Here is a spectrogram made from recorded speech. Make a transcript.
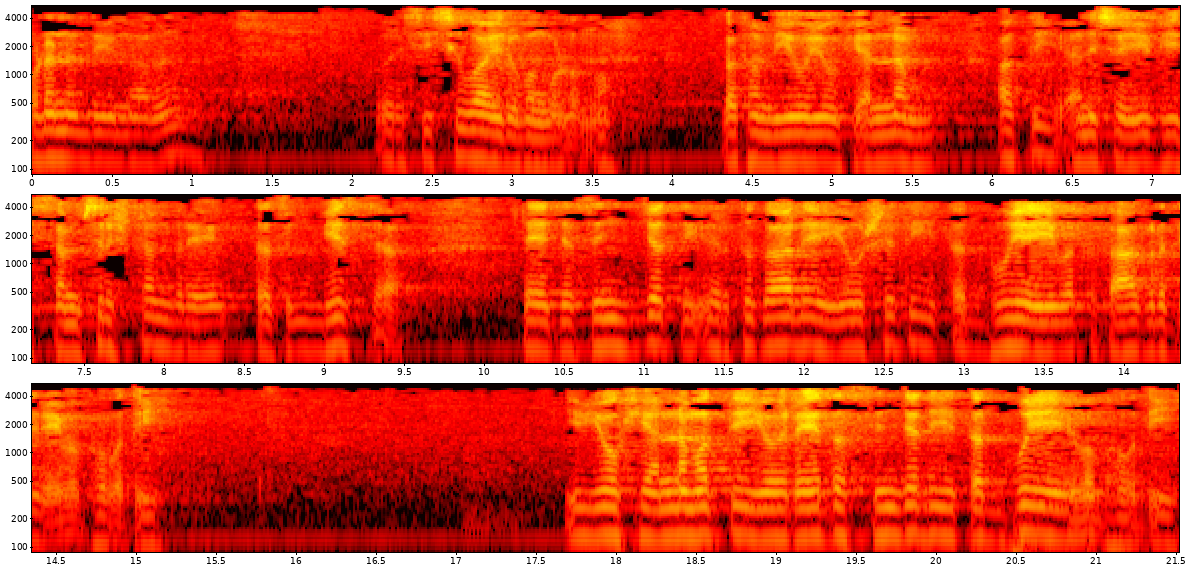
ഉടൻ എന്ത് ചെയ്യുന്നു അത്? ഒരു ശിശുവായി രൂപം കൊള്ളുന്നു. കഥം യോയോ ഹ്യന്നം അതി അനുശൈഭി സംസൃഷ്ടം രേജസിഞ്ചത്തി രേജസിഞ്ചതി ഋതുകാലേ യോഷതി തദ്ഭൂയൈവ തഥാകൃതിരേവ ഭവതി. യോ ഹി അന്നമത്തി യോ രേതസിഞ്ചതി തദ്ഭുയേവ ഭവതി.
